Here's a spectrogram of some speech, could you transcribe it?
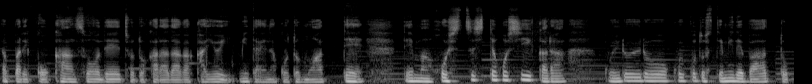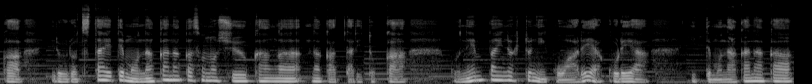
やっぱりこう乾燥でちょっと体がかゆいみたいなこともあってで、まあ、保湿してほしいからいろいろこういうことしてみればとかいろいろ伝えてもなかなかその習慣がなかったりとかこう年配の人にこうあれやこれや言ってもなかなか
